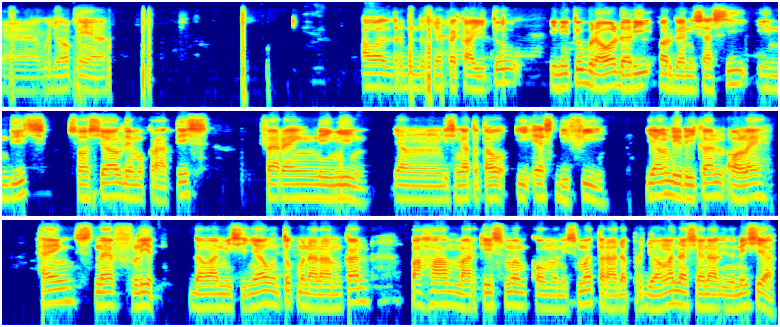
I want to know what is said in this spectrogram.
Ya, gue jawab nih ya. Awal terbentuknya PKI itu ini tuh berawal dari organisasi Indis Sosial Demokratis Vereniging yang disingkat atau ISDV yang didirikan oleh Henk Snevlit dengan misinya untuk menanamkan paham marxisme komunisme terhadap perjuangan nasional Indonesia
